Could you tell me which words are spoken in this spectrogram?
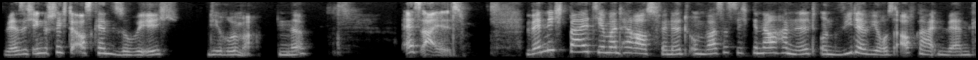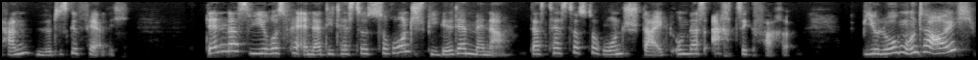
Wer sich in Geschichte auskennt, so wie ich, die Römer. Ne? Es eilt. Wenn nicht bald jemand herausfindet, um was es sich genau handelt und wie der Virus aufgehalten werden kann, wird es gefährlich. Denn das Virus verändert die Testosteronspiegel der Männer. Das Testosteron steigt um das 80-fache. Biologen unter euch,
